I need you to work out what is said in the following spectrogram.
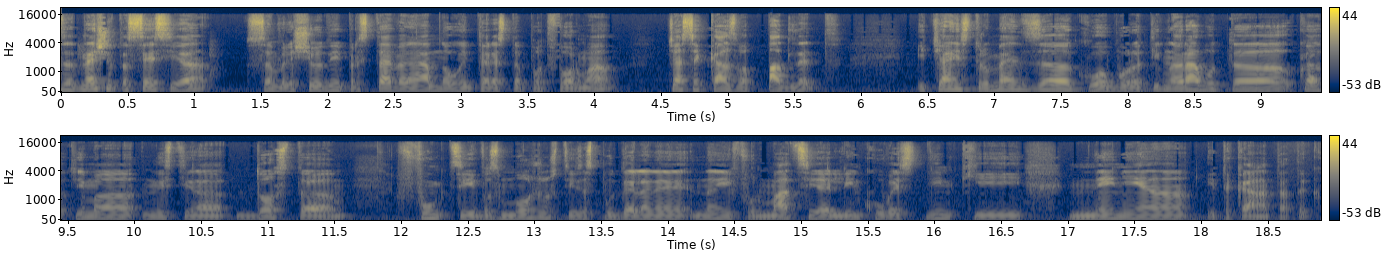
За днешната сесия съм решил да ви представя една много интересна платформа. Тя се казва Padlet и тя е инструмент за колаборативна работа, която има наистина доста функции, възможности за споделяне на информация, линкове, снимки, мнения и така нататък.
